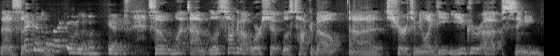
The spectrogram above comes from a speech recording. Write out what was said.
That is so I cool. a going on. Yeah. So what? Um, let's talk about worship. Let's talk about uh, church. I mean, like you, you grew up singing,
